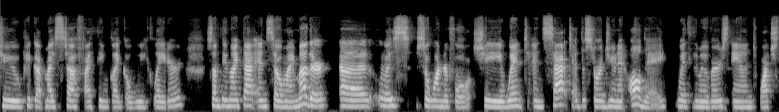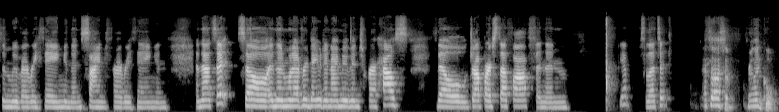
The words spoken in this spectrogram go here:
to pick up my stuff i think like a week later something like that. And so my mother uh, was so wonderful. She went and sat at the storage unit all day with the movers and watched them move everything and then signed for everything and and that's it. So and then whenever david and i move into our house they'll drop our stuff off and then yep so that's it That's awesome. Really cool.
